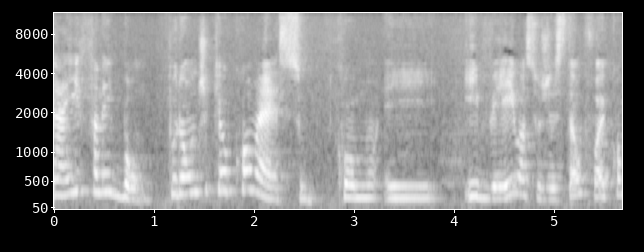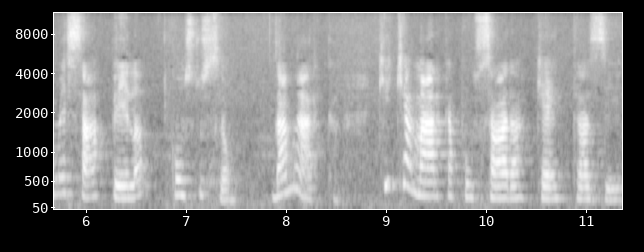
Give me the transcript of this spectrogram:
aí falei, bom, por onde que eu começo? Como e, e veio a sugestão foi começar pela construção da marca. O que, que a marca Pulsara quer trazer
